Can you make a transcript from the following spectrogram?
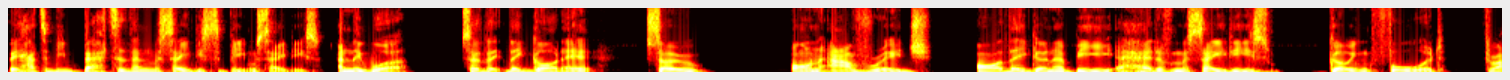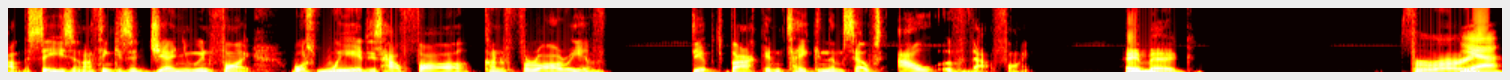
they had to be better than Mercedes to beat Mercedes. And they were. So they, they got it. So on average, are they going to be ahead of Mercedes going forward throughout the season? I think it's a genuine fight. What's weird is how far kind of Ferrari have dipped back and taken themselves out of that fight. Hey, Meg. Ferrari? Yeah.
